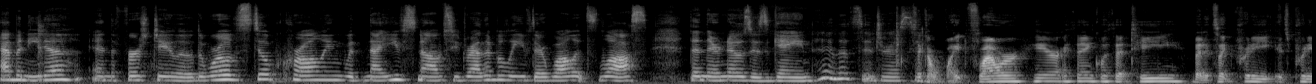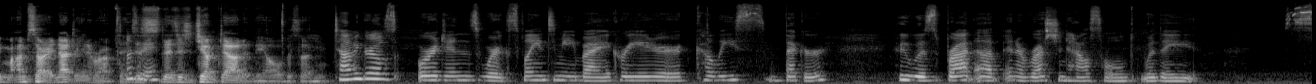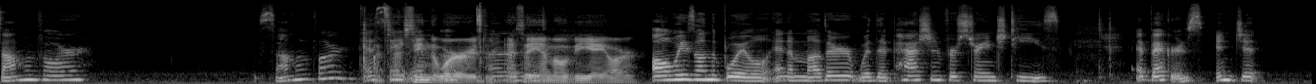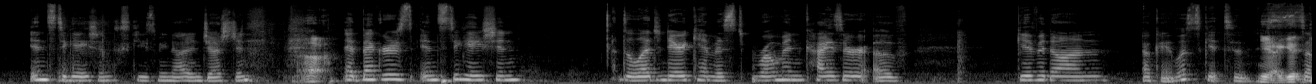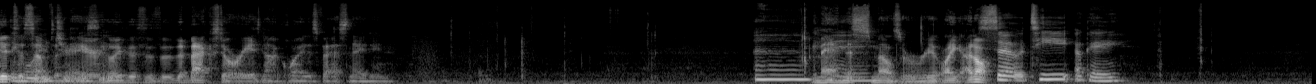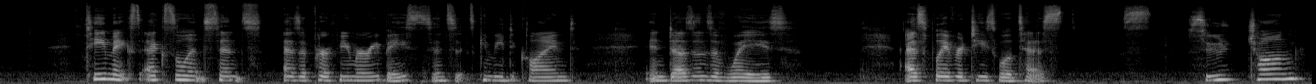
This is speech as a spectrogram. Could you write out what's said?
Habanita and the first JLo. The world is still crawling with naive snobs who'd rather believe their wallet's loss than their noses gain. Hey, that's interesting. It's like a white flower here, I think, with that tea, but it's like pretty. It's pretty. I'm sorry, not to interrupt. That That's just okay. that just jumped out at me all of a sudden. Tommy Girl's origins were explained to me by creator Calice Becker, who was brought up in a Russian household with a samovar. Samovar? I've, I've seen the word I don't know S A M O V A R. always on the boil, and a mother with a passion for strange teas. At Becker's inge- instigation, excuse me, not ingestion. Ugh. At Becker's instigation, the legendary chemist Roman Kaiser of Givaudan. Okay, let's get to Yeah, get something get to something here. Like this is the, the backstory is not quite as fascinating. Man, this smells real. Like I don't. So tea, okay. Tea makes excellent sense as a perfumery base since it can be declined in dozens of ways, as flavored teas will attest. S- Souchong,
